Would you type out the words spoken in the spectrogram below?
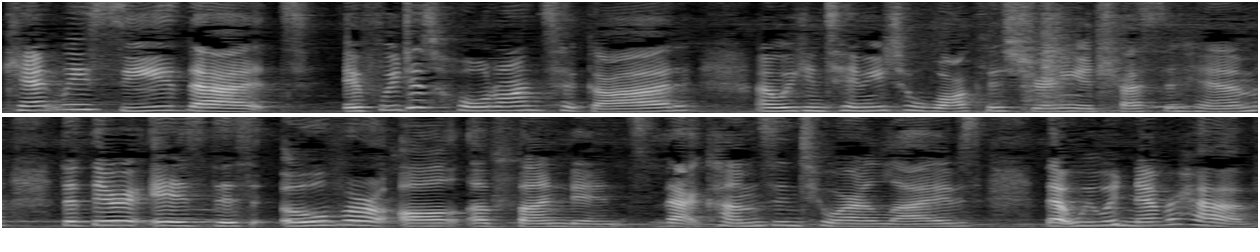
can't we see that if we just hold on to God and we continue to walk this journey and trust in Him, that there is this overall abundance that comes into our lives that we would never have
